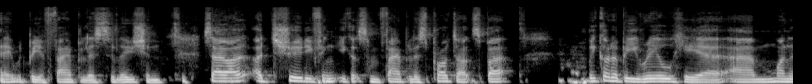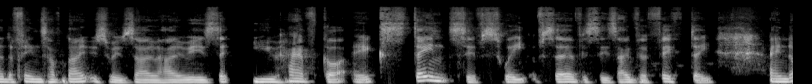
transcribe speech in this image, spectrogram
it would be a fabulous solution. So I, I truly think you've got some fabulous products, but we've got to be real here. Um, one of the things I've noticed with Zoho is that you have got extensive suite of services over 50. And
